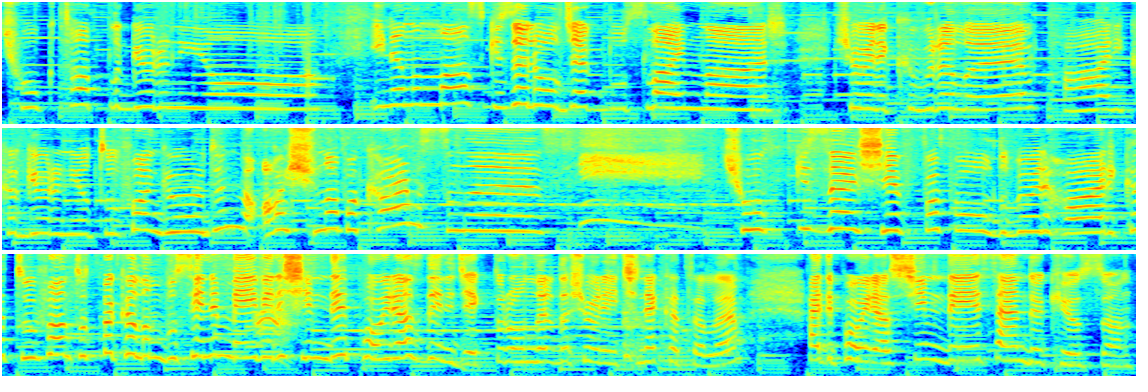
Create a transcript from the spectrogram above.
Çok tatlı görünüyor. İnanılmaz güzel olacak bu slime'lar. Şöyle kıvıralım. Harika görünüyor Tufan gördün mü? Ay şuna bakar mısınız? Çok güzel şeffaf oldu böyle harika. Tufan tut bakalım bu senin meyveli şimdi Poyraz deneyecek. Dur onları da şöyle içine katalım. Hadi Poyraz şimdi sen döküyorsun.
